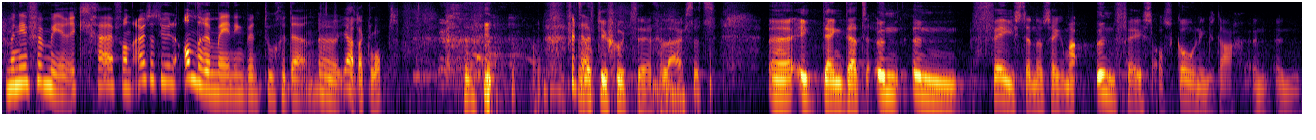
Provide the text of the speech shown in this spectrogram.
Meneer Vermeer, ik ga ervan uit dat u een andere mening bent toegedaan. Eh, ja, dat klopt. Vertel. heeft u goed eh, geluisterd. Eh, ik denk dat een, een feest, en dan zeg ik maar een feest als Koningsdag, een, een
